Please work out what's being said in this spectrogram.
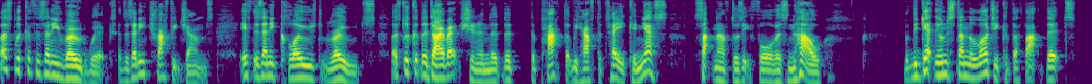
let's look if there's any roadworks, if there's any traffic jams, if there's any closed roads. Let's look at the direction and the, the, the path that we have to take. And yes, SatNav does it for us now. But they get to understand the logic of the fact that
